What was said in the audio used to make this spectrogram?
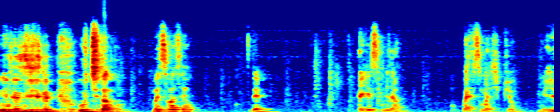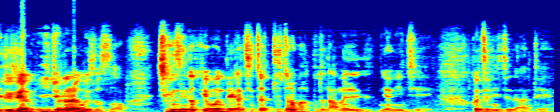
이러지 웃지도 않고 말씀하세요 네. 알겠습니다. 말씀하십시오. 이러려고 이주를 하고 있었어. 지금 생각해보면 내가 진짜 두드러 맞고도 남을 년이지. 그랬더니 이제 나한테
